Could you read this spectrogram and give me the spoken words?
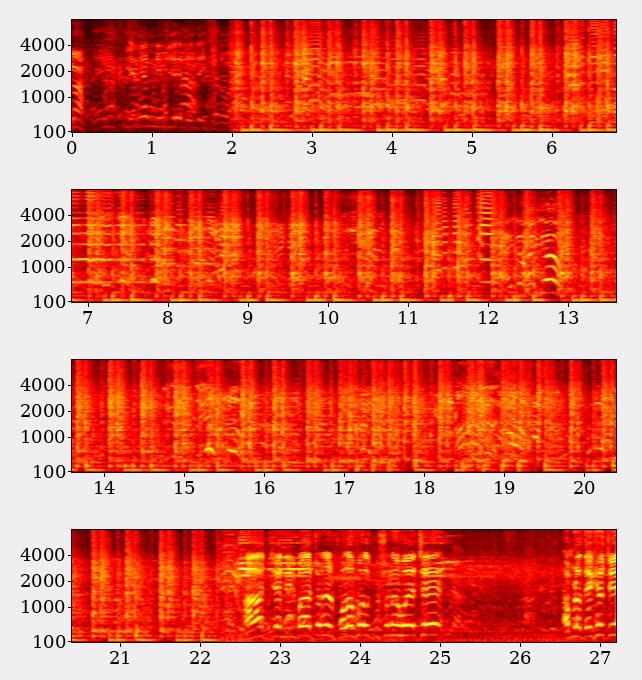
না আজ যে নির্বাচনের ফলাফল ঘোষণা হয়েছে আমরা দেখেছি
